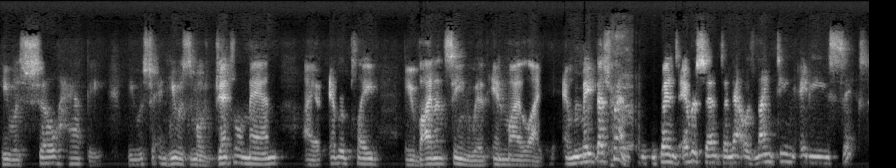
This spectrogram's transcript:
He was so happy. He was, and he was the most gentle man I have ever played a violent scene with in my life. And we made best friends. Friends ever since, and that was 1986.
